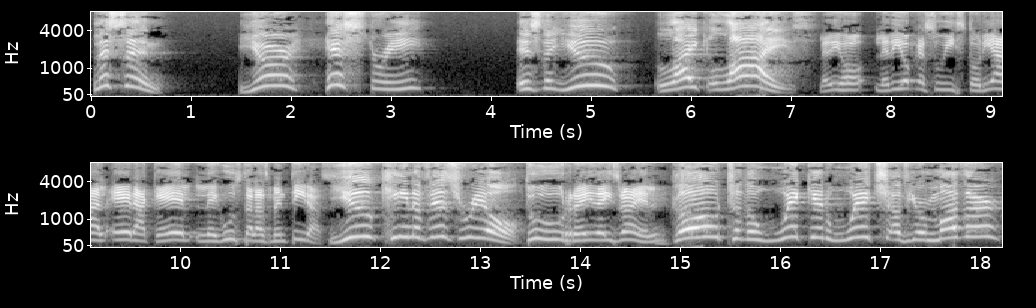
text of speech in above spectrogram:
Listen, your history is that you like lies. Le dijo, le dijo que su historial era que él le gusta las mentiras. You, king of Israel, Tú, rey de Israel, go to the wicked witch of your mother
